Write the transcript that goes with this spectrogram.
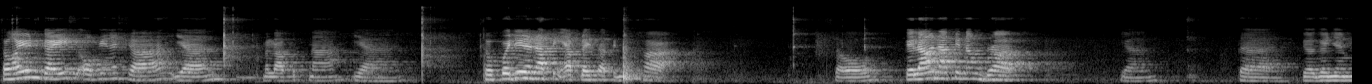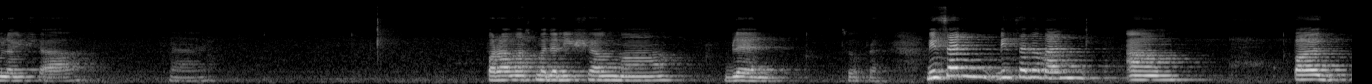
So, ngayon guys, okay na siya. Yan. Malapot na. Yan. So, pwede na natin i-apply sa ating mukha. So, kailangan natin ng brush. Yan. Yan. Gaganyan mo lang siya. Yan. Para mas madali siyang ma-blend. Sobra. Minsan, minsan naman, Um, pag,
